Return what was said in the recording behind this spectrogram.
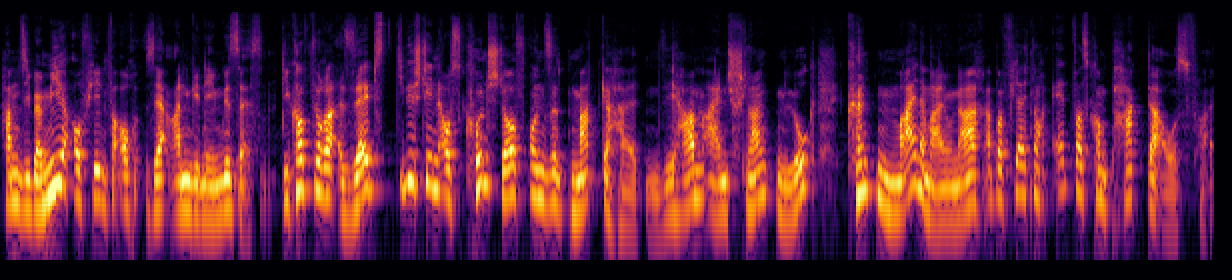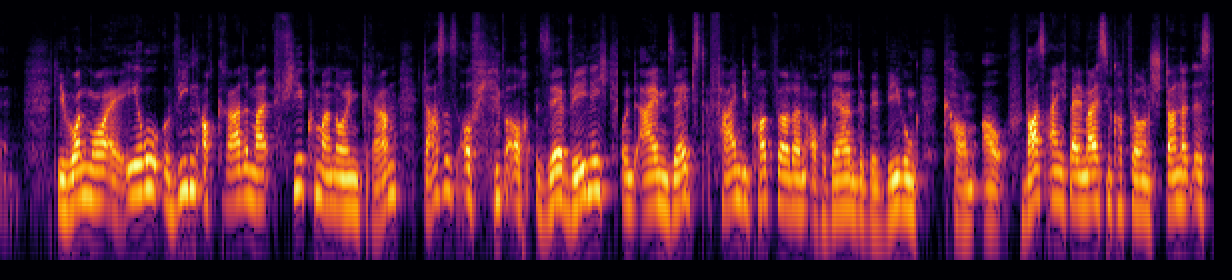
haben sie bei mir auf jeden Fall auch sehr angenehm gesessen. Die Kopfhörer selbst, die bestehen aus Kunststoff und sind matt gehalten. Sie haben einen schlanken Look, könnten meiner Meinung nach aber vielleicht noch etwas kompakter ausfallen. Die One More Aero wiegen auch gerade mal 4,9 Gramm. Das ist auf jeden Fall auch sehr wenig und einem selbst fallen die Kopfhörer dann auch während der Bewegung kaum auf. Was eigentlich bei den meisten Kopfhörern Standard ist,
